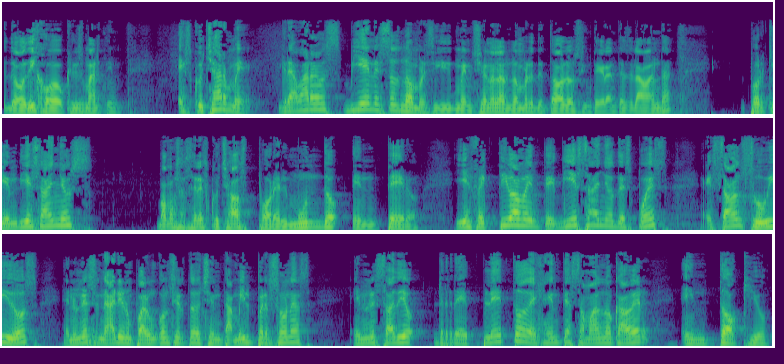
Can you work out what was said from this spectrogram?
lo dijo Chris Martin, escucharme, grabaros bien estos nombres. Y menciona los nombres de todos los integrantes de la banda. Porque en 10 años vamos a ser escuchados por el mundo entero. Y efectivamente, 10 años después, estaban subidos en un escenario para un concierto de 80 mil personas en un estadio repleto de gente hasta más no caber en Tokio.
